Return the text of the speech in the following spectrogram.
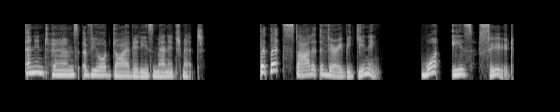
and in terms of your diabetes management. But let's start at the very beginning. What is food?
